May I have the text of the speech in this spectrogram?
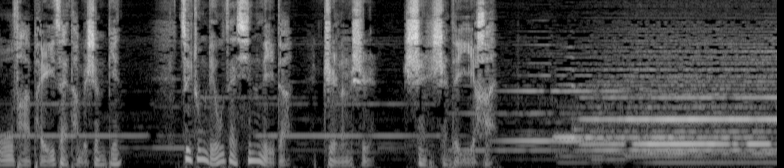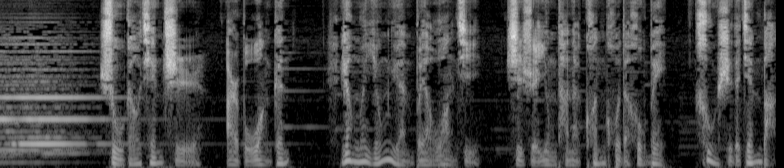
无法陪在他们身边，最终留在心里的，只能是深深的遗憾。树高千尺而不忘根，让我们永远不要忘记，是谁用他那宽阔的后背、厚实的肩膀。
